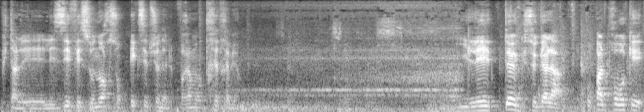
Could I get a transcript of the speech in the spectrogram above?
Putain, les effets sonores sont exceptionnels. Vraiment très très bien. Il est thug ce gars-là. Faut pas le provoquer.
